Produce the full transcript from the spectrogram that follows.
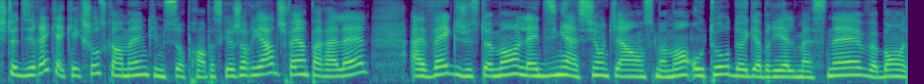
je te dirais qu'il y a quelque chose quand même qui me surprend parce que je regarde, je fais un parallèle avec justement l'indignation qu'il y a en ce moment autour de Gabriel Masnev. Bon,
